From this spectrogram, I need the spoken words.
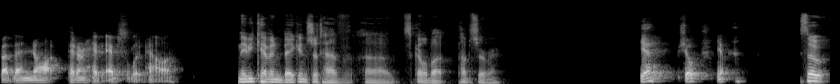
but they're not, they don't have absolute power. Maybe Kevin Bacon should have a Scuttlebutt pub server. Yeah, sure. Yep. So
